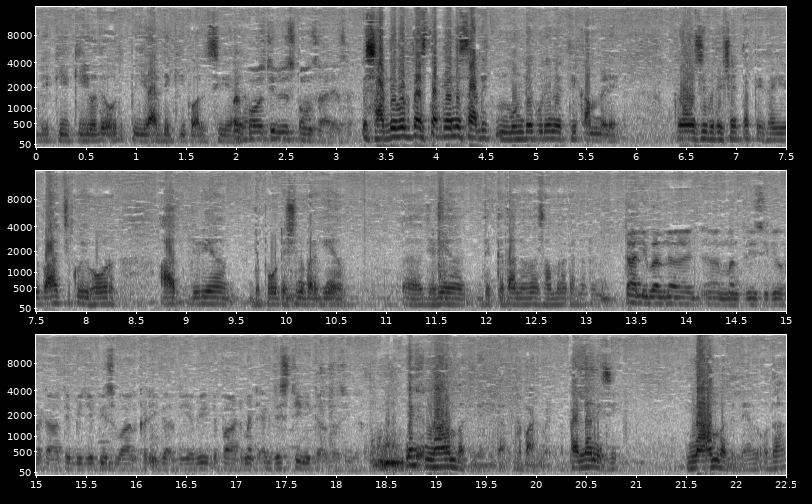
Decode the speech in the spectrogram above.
ਵੀ ਕੀ ਕੀ ਉਹਦੇ ਉਹਦੇ ਪੀਆਰ ਦੀ ਕੀ ਪਾਲਿਸੀ ਹੈ ਪਰ। ਪੋਜ਼ਿਟਿਵ ਰਿਸਪੌਂਸ ਆ ਰਿਹਾ ਸਰ। ਸਾਡੇ ਕੋਲ ਤਾਂ ਇਸ ਤੱਕ ਕਹਿੰਦੇ ਸਾਡੇ ਮੁੰਡੇ ਕੁੜੀਆਂ ਨੂੰ ਇੱਥੇ ਕੰਮ ਮਿਲੇ। ਕਿਉਂ ਅਸੀਂ ਵਿਦੇਸ਼ਾਂ ਧੱਕੇ ਖਾਈਏ? ਬਾਅਦ ਚ ਕੋਈ ਹੋਰ ਆ ਜਿਹੜੀਆਂ ਡਿਪੋਰਟੇਸ਼ਨ ਵਰਗੀਆਂ ਜਿਹੜੀਆਂ ਦਿੱਕਤਾਂ ਨੇ ਉਹਨਾਂ ਦਾ ਸਾਹਮਣਾ ਕਰਨਾ ਪੈਂਦਾ। ਧਾਲੀਵਾਲ ਮੰਤਰੀ ਸੀਗੇ ਉਹ ਹਟਾ ਤੇ ਬੀਜੇਪੀ ਸਵਾਲ ਖੜੀ ਕਰਦੀ ਹੈ ਵੀ ਡਿਪਾਰਟਮੈਂਟ ਐਗਜ਼ਿਸਟ ਹੀ ਨਹੀਂ ਕਰਦਾ ਸੀਗਾ। ਨਹੀਂ ਨਾਮ ਬਦਲਿਆ ਜੀ ਡਿਪਾਰਟਮੈਂਟ ਪਹਿਲਾਂ ਨਹੀਂ ਸੀ। ਨਾਮ ਬਦਲਿਆ ਉਹਦਾ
